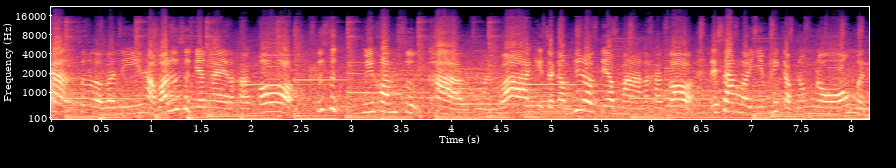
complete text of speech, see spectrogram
ค่ะสำหรับวันนี้ถามว่ารู้สึกยังไงนะคะ ก็รู้สึกมีความสุขค่ะ เหมือนว่ากิจกรรมที่เราเตรียมมานะคะ ก็ได้สร้างรอยยิ้มให้กับน้องๆ เหมือน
